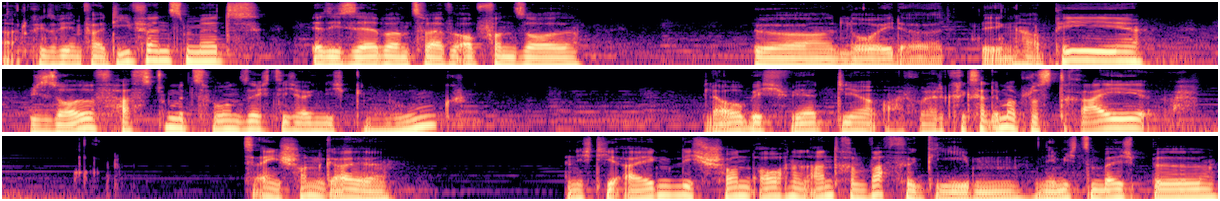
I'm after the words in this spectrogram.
Ja, du kriegst auf jeden Fall Defense mit. Der sich selber im Zweifel opfern soll. Für Leute. Deswegen HP. Resolve hast du mit 62 eigentlich genug? Ich glaube, ich werde dir... Oh, du kriegst halt immer plus 3. Ist eigentlich schon geil kann ich dir eigentlich schon auch eine andere Waffe geben. Nämlich zum Beispiel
